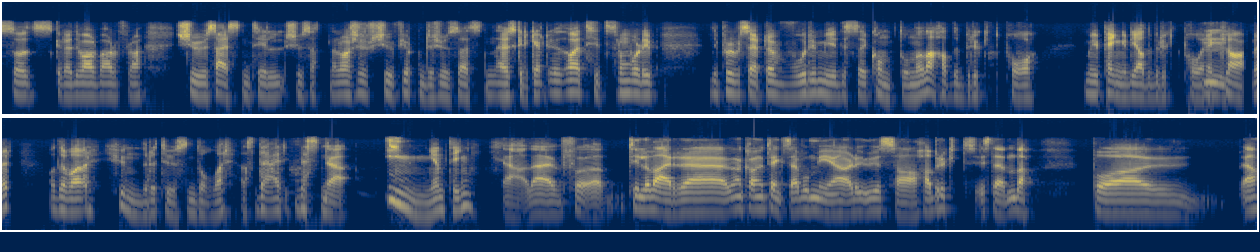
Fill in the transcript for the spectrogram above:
så skrev de var, var det fra 2016 til 2017, eller var det 2014 til 2016? Jeg husker ikke helt. Det var et tidsrom hvor de, de publiserte hvor mye disse kontoene da, hadde brukt på hvor mye penger de hadde brukt på reklamer. Mm. Og det var 100 000 dollar. Altså det er nesten ja. Ingenting. Ja, det er for, til å være Man kan jo tenke seg hvor mye er det USA har brukt isteden, da. På, ja,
